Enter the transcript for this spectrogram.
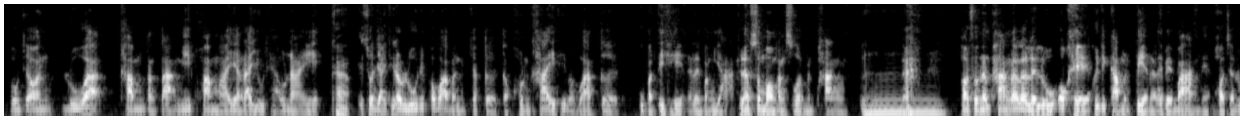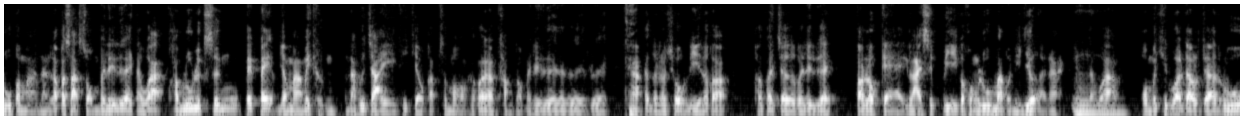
วงจรรู้ว่าคำต่างๆ มีความหมายอย่างไรอยู่แถวไหนครับไอ้ส่วนใหญ่ที่เรารู้นี่เพราะว่ามันจะเกิดกับคนไข้ที่แบบว่าเกิด อุบัติเหตุอะไรบางอย่าง แล้วสมองบางส่วนมันพังอืมนะพอส่วนนั้นพังแล้วเราเลยรู้โอเค พฤติกรรมมันเปลี่ยนอะไรไปบ้างเนี่ยพอจะรู้ประมาณนั้น เราก็สะสมไปเรื่อยๆ แต่ว่าความรู้ลึกซึ้งเป๊ะๆยังมาไม่ถึงนักวิจัยที่เกี่ยวกับสมองเขาก็ทำต่อไปเรื่อยๆเรื่อยๆเรื่อยครับๆถ้าเกิดเราโชคดีแล้วก็ค่อยๆเจอไปเรื่อยๆ ตอนเราแก่อีกหลายสิบปีก็คงรู้มากกว่านี้เยอะนะอืมแต่ว่าผมไม่คิดว่าเราจะรู้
